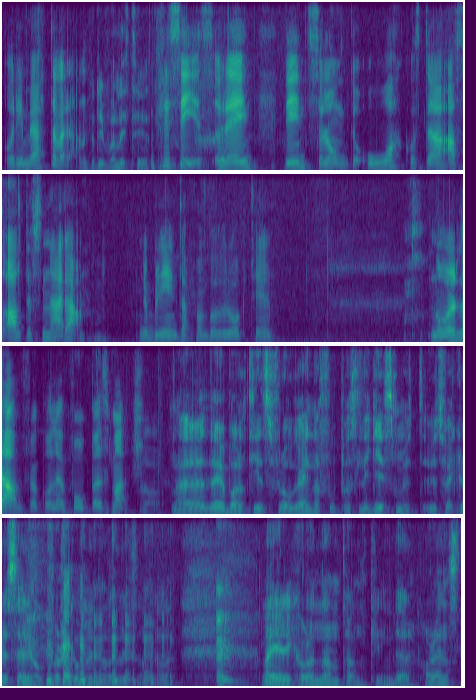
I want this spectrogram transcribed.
och de möter varandra. Rivalitet. Precis, och det är, inte- det är inte så långt att åka och det, Mm. alltså allt är så nära. Det blir inte att man behöver åka till Norrland för att kolla en fotbollsmatch. Ja, nej, det är bara en tidsfråga innan fotbollsligism ut, utvecklar sig i Hagfors kommun. Liksom, eller? Men Erik, har du någon tanke kring det? Har du ens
